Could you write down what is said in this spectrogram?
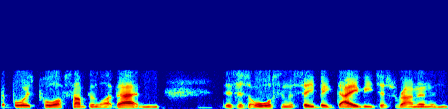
the boys pull off something like that. And it's just awesome to see Big Davey just running and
